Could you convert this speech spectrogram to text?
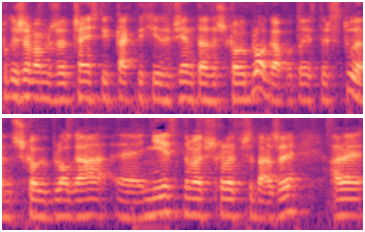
podejrzewam, że część tych taktyk jest wzięta ze szkoły bloga, bo to jest też student szkoły bloga, e, nie jest natomiast w szkole sprzedaży, ale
